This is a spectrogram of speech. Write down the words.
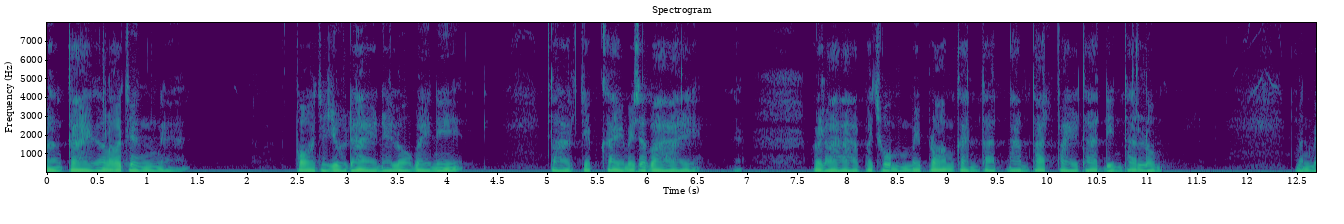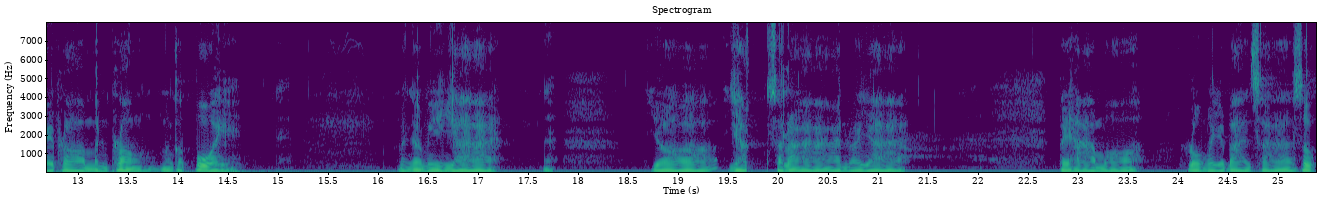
ร่างกายของเราจึงพอจะอยู่ได้ในโลกใบนี้ถ้าเจ็บไข้ไม่สบาย เวลาประชุมไม่พร้อมกันธาตุน้ำธาตุไฟธาตุดินธาตุลม มันไม่พร้อมมันพร่องมันก็ป่วย มันก็มียายอยักษ์สระอาอ่านว่ายา ไปหาหมอ โรงพยาบาลสาธารณสุข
